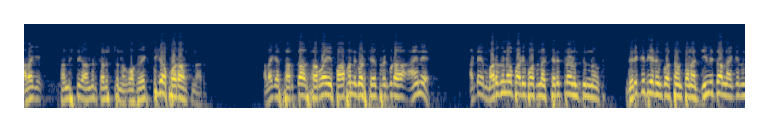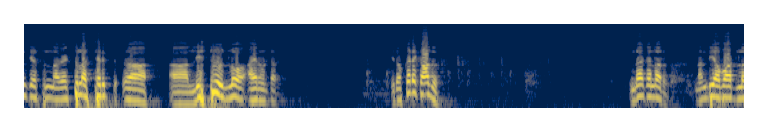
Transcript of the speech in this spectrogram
అలాగే సమిష్టిగా అందరూ కలుస్తున్నాం ఒక వ్యక్తిగా పోరాడుతున్నారు. అలాగే సర్దార్ సర్వాయి పాపని కూడా చరిత్ర కూడా ఆయనే. అంటే మరుగున పడిపోతున్న చరిత్రను వెలికి తీయడం కోసం తన జీవితాలను అంకితం చేస్తున్న వ్యక్తుల చరిత్ర లిస్టులో ఆయన ఉంటారు. ఇది ఒక్కటే కాదు. ఇందాక అన్నారు నంది అవార్డుల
